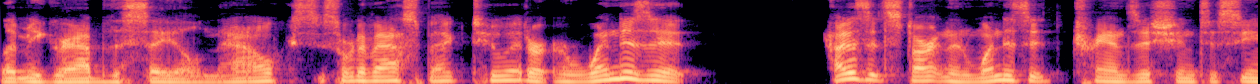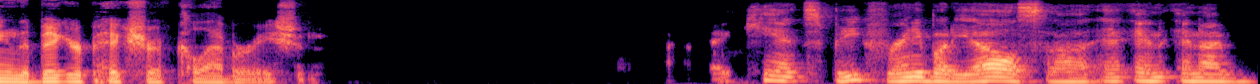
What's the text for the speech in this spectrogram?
let me grab the sale now sort of aspect to it. Or, or when does it, how does it start? And then when does it transition to seeing the bigger picture of collaboration? I can't speak for anybody else, uh, and, and I'm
